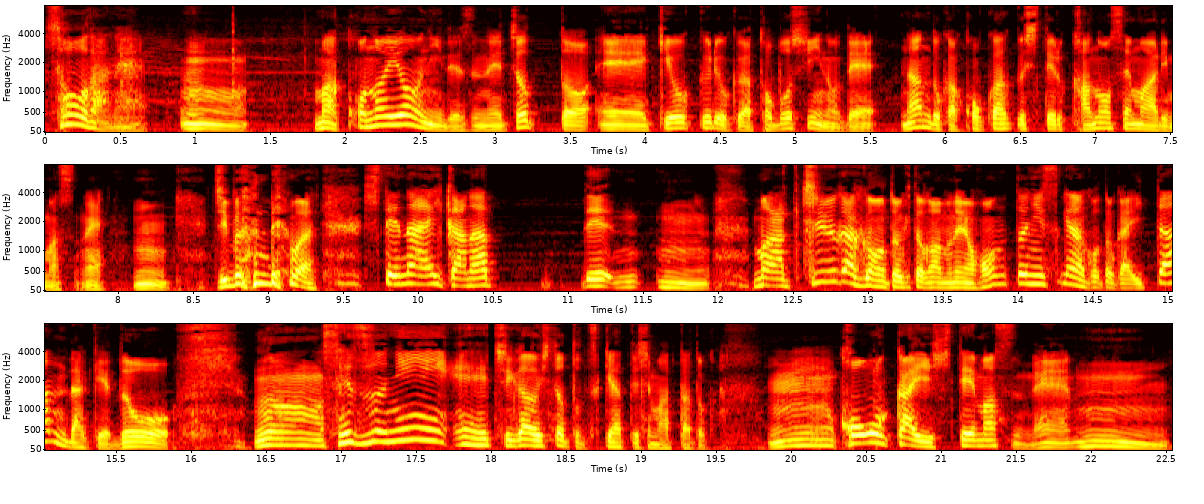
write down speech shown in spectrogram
そうだね。うん。まあ、このようにですね、ちょっと、えー、記憶力が乏しいので、何度か告白してる可能性もありますね。うん。自分では してないかなって、うん。まあ、中学の時とかもね、本当に好きな子とかいたんだけど、うん、せずに、えー、違う人と付き合ってしまったとか、うん、後悔してますね。うん。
